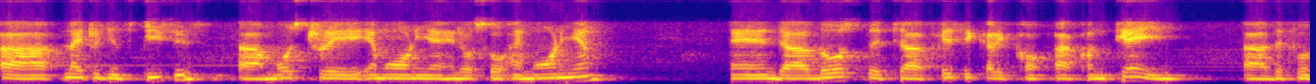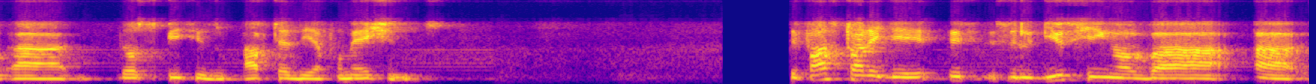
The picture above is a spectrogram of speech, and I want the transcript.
uh, nitrogen species, uh, mostly ammonia and also ammonia, and those that basically co contain the, those species after their formations. The first strategy is, is reducing of uh, uh,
